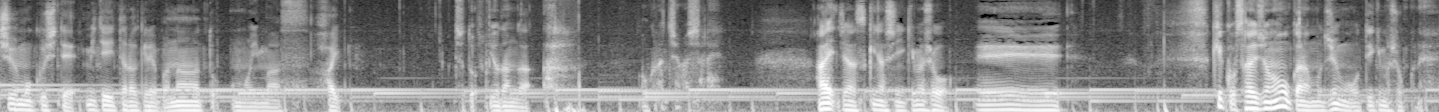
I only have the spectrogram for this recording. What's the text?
注目して見ていただければなと思います。はい。ちょっと余談が多くなっちゃいましたね。はいじゃあ好きなシーンいきましょう。えー、結構最初の方からも順を追っていきましょうかね。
